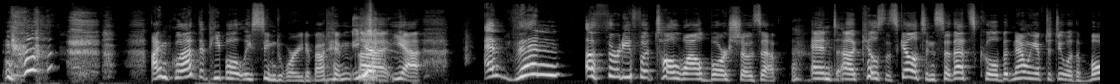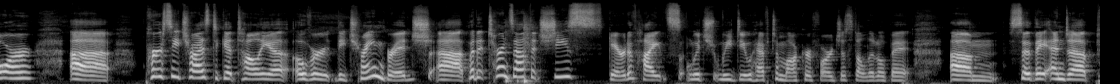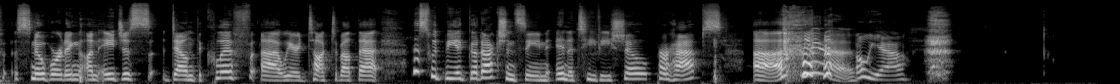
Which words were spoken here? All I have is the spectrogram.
I'm glad that people at least seemed worried about him. Yeah. Uh, yeah. And then a 30 foot tall wild boar shows up and uh, kills the skeleton, so that's cool. But now we have to deal with a boar. Uh, Percy tries to get Thalia over the train bridge, uh, but it turns out that she's scared of heights, which we do have to mock her for just a little bit. Um, so they end up snowboarding on Aegis down the cliff. Uh, we already talked about that. This would be a good action scene in a TV show, perhaps. Uh, Yeah. oh yeah.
